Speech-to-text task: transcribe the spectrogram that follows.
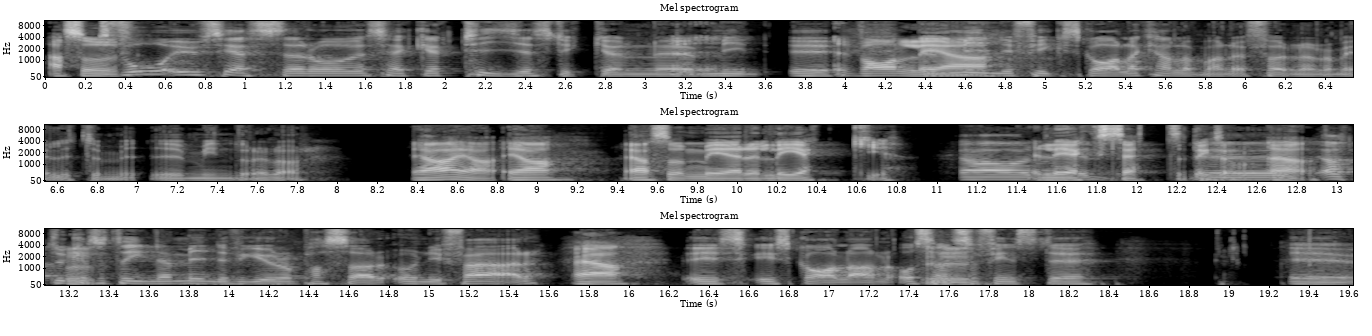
alltså, Två UCSer och säkert 10 stycken eh, Mm. min, eh, vanliga... minifig-skala kallar man det för när de är lite eh, mindre där. Ja, ja, ja. Alltså mer lek, Ja, leksätt. Liksom. Eh, Ja. Att du kan Mm. sätta in en minifigur och passar ungefär Ja. i, i skalan. Och sen Mm. så finns det eh, eh,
